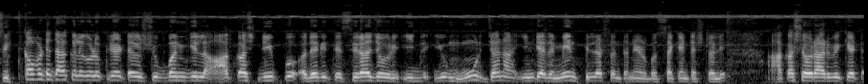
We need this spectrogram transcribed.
ಸಿಕ್ಕಾಪಟ್ಟೆ ದಾಖಲೆಗಳು ಕ್ರಿಯೇಟ್ ಆಗಿ ಶುಭನ್ ಗಿಲ್, ಆಕಾಶ್ ದೀಪ್, ಅದೇ ರೀತಿ ಸಿರಾಜ್ ಅವರು, ಇದು, ಇವು ಮೂರು ಜನ ಇಂಡಿಯಾದ ಮೇನ್ ಪಿಲ್ಲರ್ಸ್ ಅಂತಾನೆ ಹೇಳ್ಬೋದು ಸೆಕೆಂಡ್ ಟೆಸ್ಟ್ ಅಲ್ಲಿ. ಆಕಾಶ್ ಅವರ ಆರು ವಿಕೆಟ್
